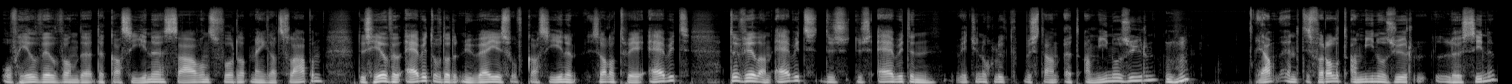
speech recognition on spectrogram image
of heel veel van de, de caseïne s'avonds voordat men gaat slapen. Dus heel veel eiwit, of dat het nu wei is of caseïne, is alle twee eiwit. Te veel aan eiwit, dus, dus eiwitten, weet je nog, Luc, bestaan uit aminozuren. Mhm. Ja, en het is vooral het aminozuur leucine.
